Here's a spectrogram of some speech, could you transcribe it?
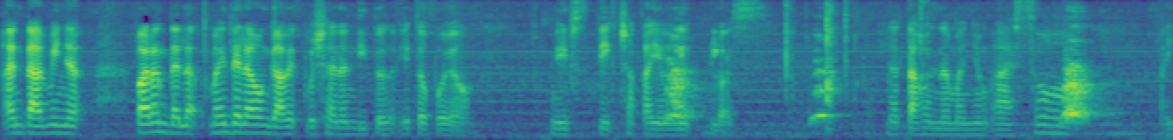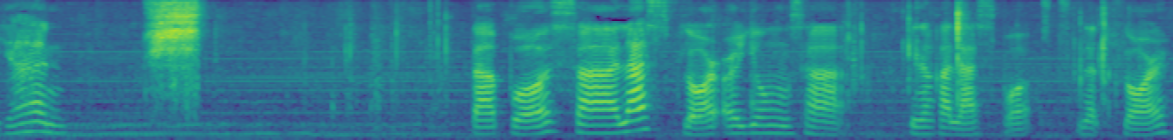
Ang dami niya, parang dala, may dalawang gamit po siya nandito. Ito po yung lipstick tsaka yung lip gloss. Natahol naman yung aso. Ayan. Shh! Tapos, sa last floor, or yung sa pinaka-last po, floor,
